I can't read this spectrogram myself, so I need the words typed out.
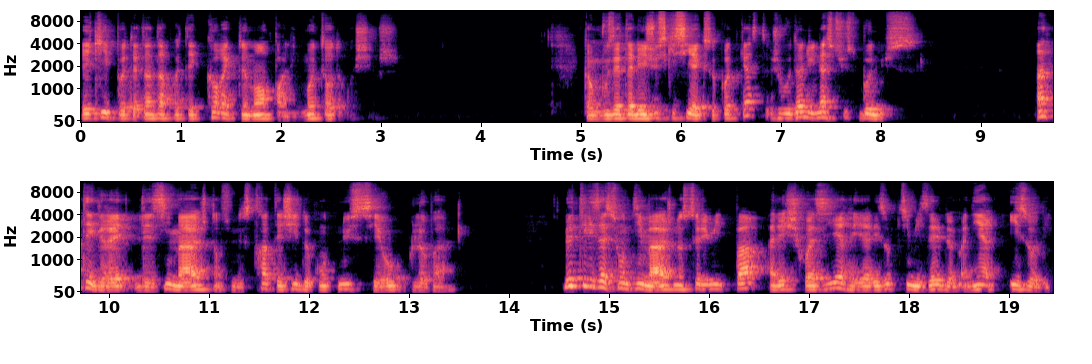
et qu'il peut être interprété correctement par les moteurs de recherche. Comme vous êtes allé jusqu'ici avec ce podcast, je vous donne une astuce bonus. Intégrez les images dans une stratégie de contenu SEO global. L'utilisation d'images ne se limite pas à les choisir et à les optimiser de manière isolée.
